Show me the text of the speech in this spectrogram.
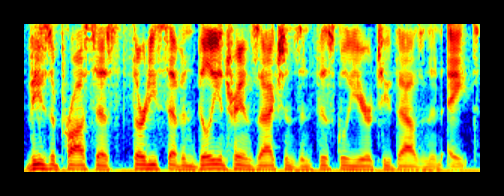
Visa processed 37 billion transactions in fiscal year 2008,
